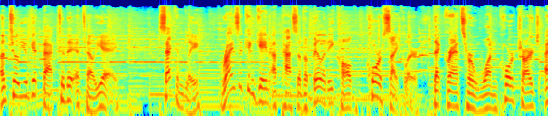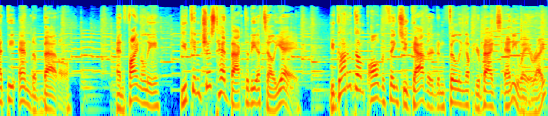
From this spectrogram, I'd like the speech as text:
until you get back to the atelier. Secondly, Ryza can gain a passive ability called Core Cycler that grants her one core charge at the end of battle. And finally, you can just head back to the atelier. You gotta dump all the things you gathered and filling up your bags anyway, right?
